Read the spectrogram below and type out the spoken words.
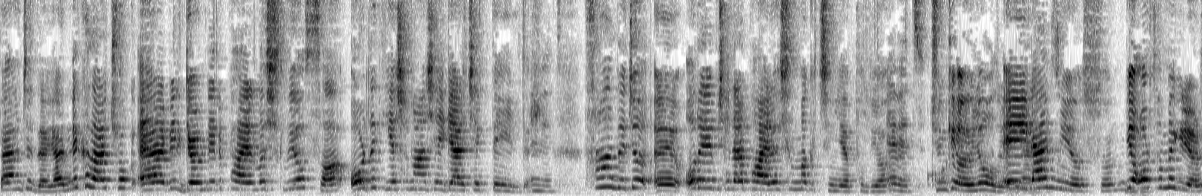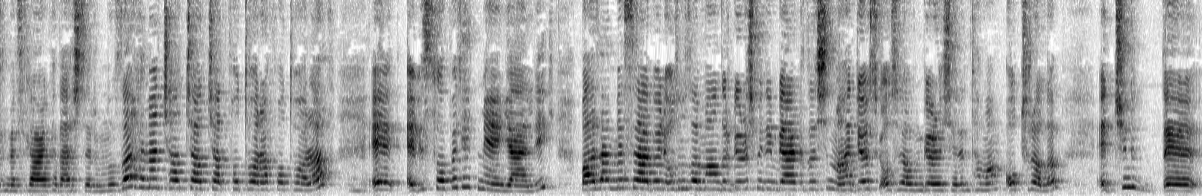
Bence de. Yani ne kadar çok eğer bir gönderi paylaşılıyorsa oradaki yaşanan şey gerçek değildir. Evet. Sadece e, oraya bir şeyler paylaşılmak için yapılıyor. Evet. Çünkü öyle oluyor. yani. Eğlenmiyorsun. Bir ortama giriyoruz mesela arkadaşlarımızla. Hemen çat çat çat fotoğraf fotoğraf. E, e, biz sohbet etmeye geldik. Bazen mesela böyle uzun zamandır görüşmediğim bir arkadaşım var. Diyoruz ki oturalım görüşelim tamam oturalım. E, çünkü e,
